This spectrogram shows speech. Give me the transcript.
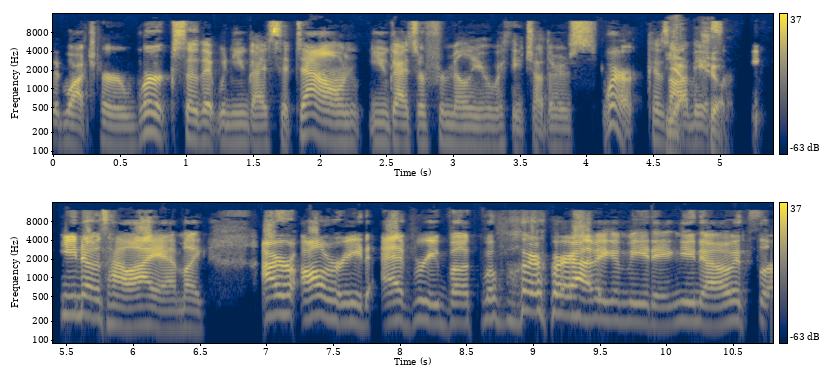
could watch her work so that when you guys sit down, you guys are familiar with each other's work because Yeah, obviously sure. he- he knows how I am. Like, I, I'll read every book before we're having a meeting. You know, it's like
